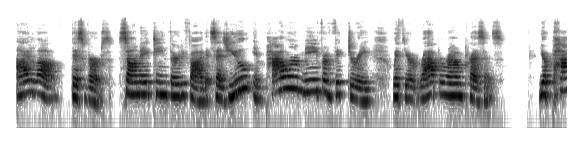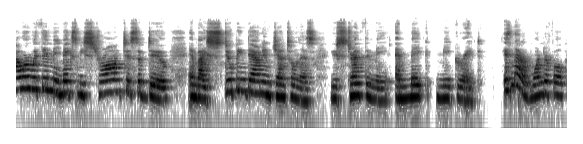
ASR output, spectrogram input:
I love this verse. Psalm 1835. It says, You empower me for victory with your wraparound presence. Your power within me makes me strong to subdue, and by stooping down in gentleness, you strengthen me and make me great. Isn't that a wonderful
